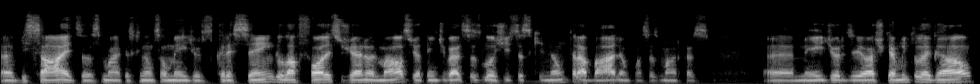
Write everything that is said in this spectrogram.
é, besides, as marcas que não são majors crescendo. Lá fora isso já é normal, você já tem diversas lojistas que não trabalham com essas marcas é, majors. E eu acho que é muito legal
